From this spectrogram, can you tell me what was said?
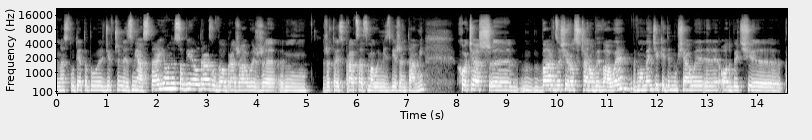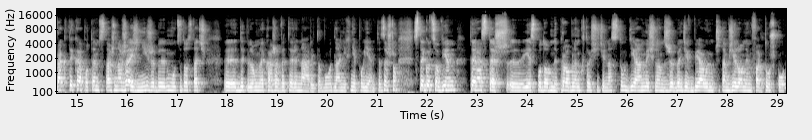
na studia, to były dziewczyny z miasta i one sobie od razu wyobrażały, że, mm, że to jest praca z małymi zwierzętami chociaż y, bardzo się rozczarowywały w momencie, kiedy musiały y, odbyć y, praktykę, a potem staż na rzeźni, żeby móc dostać dyplom lekarza weterynarii. To było dla nich niepojęte. Zresztą z tego co wiem, teraz też jest podobny problem. Ktoś idzie na studia, myśląc, że będzie w białym czy tam zielonym fartuszku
